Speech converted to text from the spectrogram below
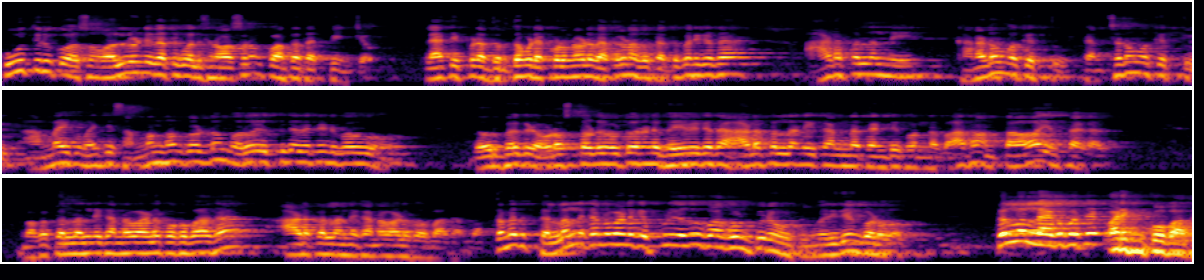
కూతురి కోసం అల్లుడిని వెతకవలసిన అవసరం కొంత తప్పించావు. లేకపోతే ఇప్పుడు ఆ దుర్దముడు ఎక్కడున్నాడో వెతకడం అది పెద్ద పని కదా. ఆడపిల్లల్ని కనడం ఒక ఎత్తు పెంచడం ఒక ఎత్తు ఆ అమ్మాయికి మంచి సంబంధం చూడడం మరో ఎత్తు కదటండి బాబు. దౌర్భాగ్యుడు ఎవడొస్తాడో ఏమిటోనని భయమే కదా ఆడపిల్లని కన్న తండ్రి కొన్న బాధ అంతా ఇంత కాదు. మగపిల్లల్ని కన్నవాళ్ళకి ఒక బాధ ఆడపిల్లల్ని కన్నవాళ్ళకి ఒక బాధ. మొత్తం మీద పిల్లల్ని కన్నవాళ్ళకి ఎప్పుడు ఏదో బాధ ఉంటూనే ఉంటుంది. మరి ఇదేం గొడవ? పిల్లలు లేకపోతే వాడికి ఇంకో బాధ.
